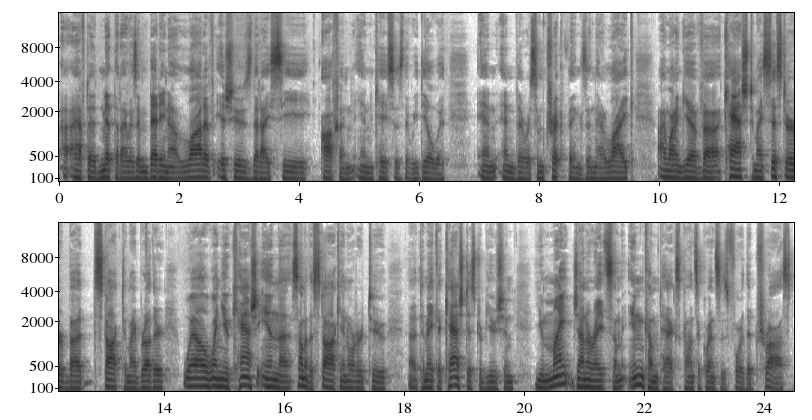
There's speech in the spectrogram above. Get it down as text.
I have to admit that I was embedding a lot of issues that I see often in cases that we deal with. And, and there were some trick things in there, like I want to give uh, cash to my sister, but stock to my brother. Well, when you cash in the, some of the stock in order to uh, to make a cash distribution, you might generate some income tax consequences for the trust,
